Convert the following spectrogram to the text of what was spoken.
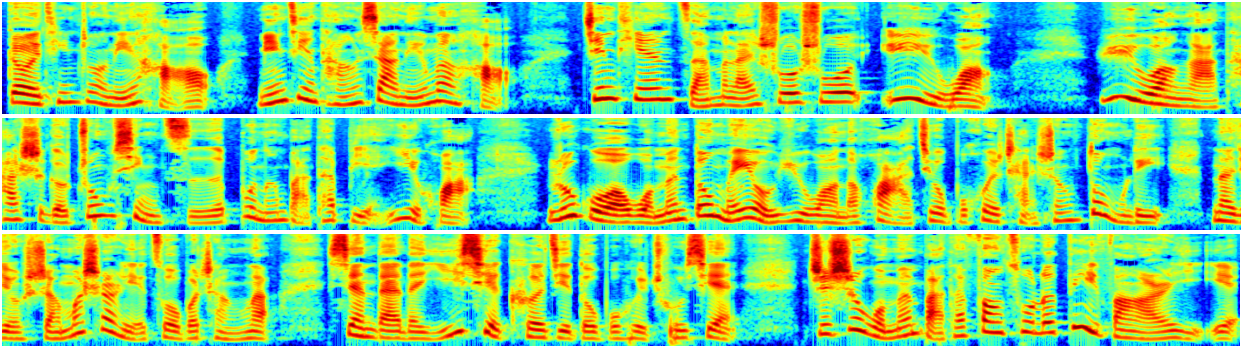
各位听众您好，明镜堂向您问好。今天咱们来说说欲望。欲望啊，它是个中性词，不能把它贬义化。如果我们都没有欲望的话，就不会产生动力，那就什么事儿也做不成了。现代的一切科技都不会出现，只是我们把它放错了地方而已。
